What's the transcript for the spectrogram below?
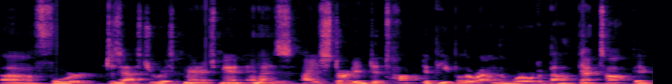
uh, for disaster risk management. And as I started to talk to people around the world about that topic,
